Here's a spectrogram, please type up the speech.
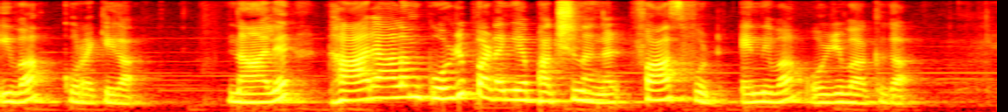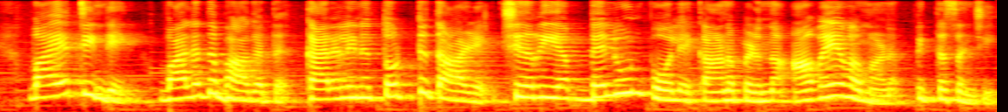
ഇവ കുറയ്ക്കുക. നാല് ധാരാളം കൊഴുപ്പടങ്ങിയ ഭക്ഷണങ്ങൾ ഫാസ്റ്റ് ഫുഡ് എന്നിവ ഒഴിവാക്കുക. വയറ്റിന്റെ വലത് ഭാഗത്ത് കരളിന് തൊട്ട് താഴെ ചെറിയ ബലൂൺ പോലെ കാണപ്പെടുന്ന അവയവമാണ് പിത്തസഞ്ചി.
